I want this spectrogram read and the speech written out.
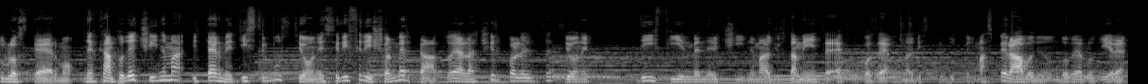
sullo schermo. Nel campo del cinema il termine distribuzione si riferisce al mercato e alla circolarizzazione dei film nel cinema. Giustamente, ecco cos'è una distribuzione, ma speravo di non doverlo dire,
